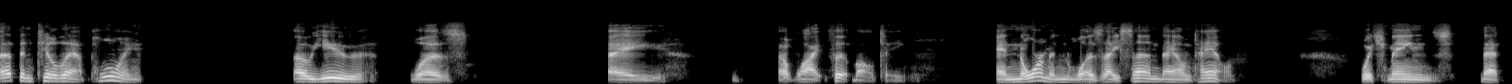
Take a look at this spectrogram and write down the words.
up until that point, OU was a a white football team. And Norman was a sundown town, which means that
